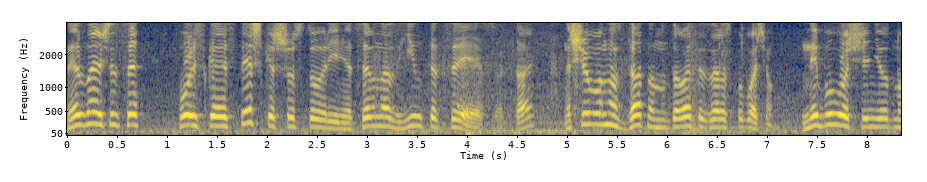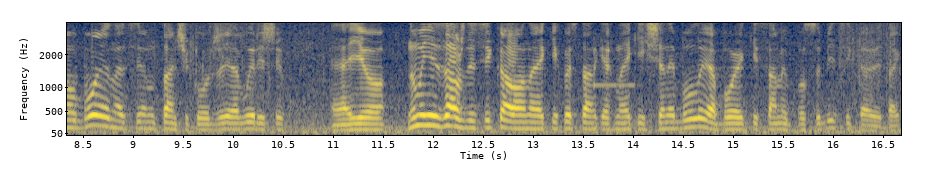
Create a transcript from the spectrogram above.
Ну, Я знаю, що це польська СТ-шка 6 рівня, це в нас гілка ЦС, так? На що вона здатна? Ну давайте зараз побачимо. Не було ще ні одного бою на цьому танчику, отже я вирішив е, його. Ну мені завжди цікаво на якихось танках, на яких ще не були, або які самі по собі цікаві, так,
